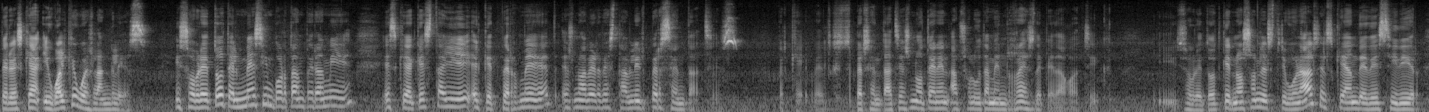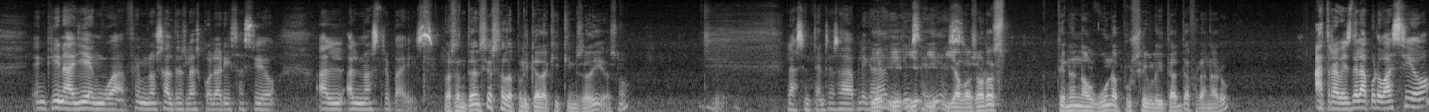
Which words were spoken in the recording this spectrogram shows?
però és que igual que ho és l'anglès. I sobretot el més important per a mi és que aquesta llei el que et permet és no haver d'establir percentatges, perquè els percentatges no tenen absolutament res de pedagògic i sobretot que no són els tribunals els que han de decidir en quina llengua fem nosaltres l'escolarització al, al nostre país. La sentència s'ha d'aplicar d'aquí 15 dies, no? La sentència s'ha d'aplicar d'aquí 15 dies. I, I, I aleshores tenen alguna possibilitat de frenar-ho? A través de l'aprovació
